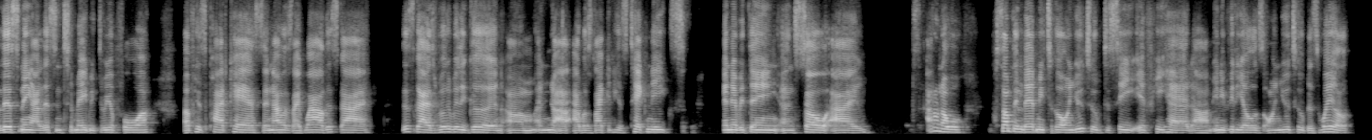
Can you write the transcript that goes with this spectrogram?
listening. I listened to maybe three or four of his podcasts. And I was like, wow, this guy this guy is really, really good. Um, and I, I was liking his techniques and everything. And so I, I don't know, something led me to go on YouTube to see if he had um, any videos on YouTube as well.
